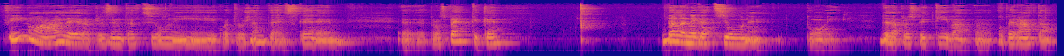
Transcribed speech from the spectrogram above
fino alle rappresentazioni quattrocentesche eh, prospettiche. Dalla negazione poi della prospettiva eh, operata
